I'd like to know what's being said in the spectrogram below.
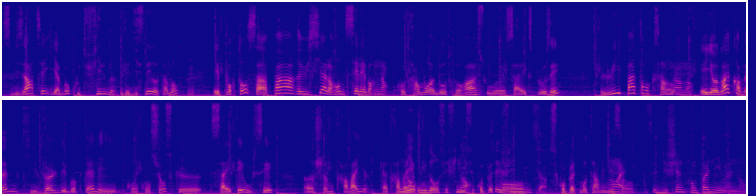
C'est bizarre, tu sais, il y a beaucoup de films, des Disney notamment, Mm. et pourtant ça n'a pas réussi à le rendre célèbre. Non. Contrairement à d'autres races où euh, ça a explosé. Lui, pas tant que ça. hein. Non, non. Et il y en a quand même qui veulent des bobtails et qui ont conscience que ça a été ou c'est un chien de travail qui a travaillé Non. ou non, c'est fini, c'est complètement, c'est terminé Ouais, ça. hein. c'est du chien de compagnie maintenant.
